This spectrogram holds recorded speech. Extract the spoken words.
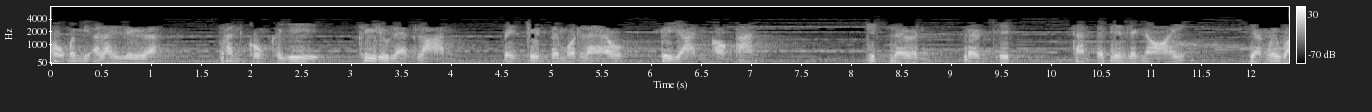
คงไม่มีอะไรเหลือ ท่านคงขยี้คลี่ดูแลกลาน เป็นจุนไปหมดแล้ว ด้วยญาณของท่าน คิดเพลินเพลินคิดกันไปเพียงเล็กน้อย ยังไม่ไหว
